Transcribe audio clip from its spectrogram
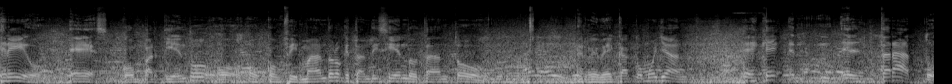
creo es, compartiendo o, confirmando lo que están diciendo tanto Rebeca como Jan, es que el, el trato,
